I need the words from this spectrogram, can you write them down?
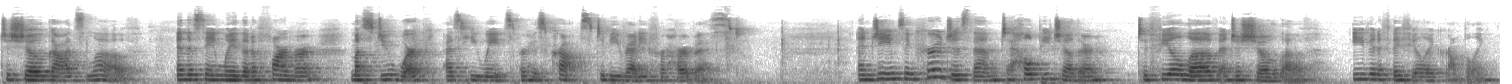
to show God's love in the same way that a farmer must do work as he waits for his crops to be ready for harvest. And James encourages them to help each other to feel love and to show love, even if they feel like grumbling.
